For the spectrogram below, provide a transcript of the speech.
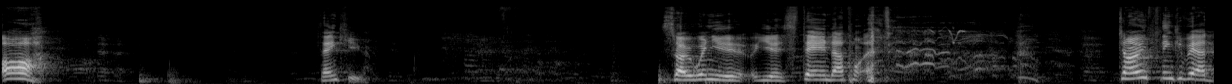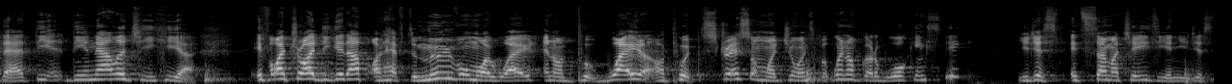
oh, thank you. So when you, you stand up on it, don't think about that. The, the analogy here. If I tried to get up, I'd have to move all my weight and I'd put weight, I'd put stress on my joints. But when I've got a walking stick, you just, it's so much easier and you just,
